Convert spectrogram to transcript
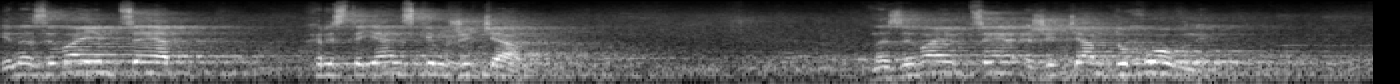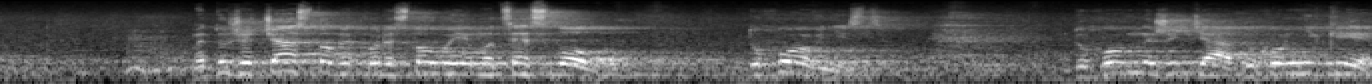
І називаємо це християнським життям. Називаємо це життям духовним. Ми дуже часто використовуємо це слово духовність, духовне життя, духовніки.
